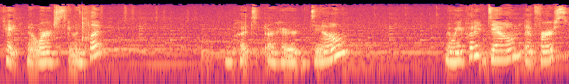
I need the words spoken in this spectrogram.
Okay, now we're just gonna clip and put our hair down. Now when you put it down at first,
